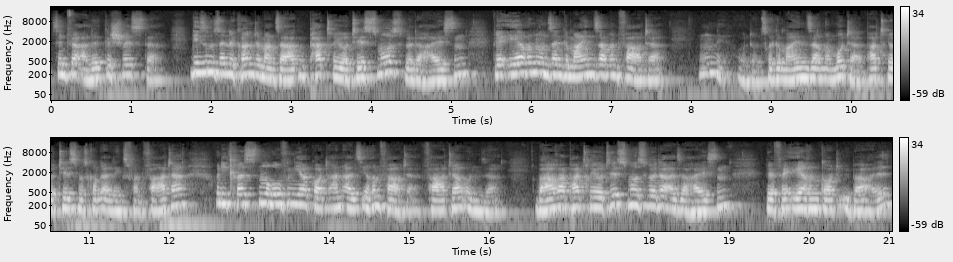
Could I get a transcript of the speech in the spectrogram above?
sind wir alle Geschwister. In diesem Sinne könnte man sagen, Patriotismus würde heißen, wir ehren unseren gemeinsamen Vater hm, und unsere gemeinsame Mutter. Patriotismus kommt allerdings von Vater und die Christen rufen ja Gott an als ihren Vater, Vater unser. Wahrer Patriotismus würde also heißen, wir verehren Gott überall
